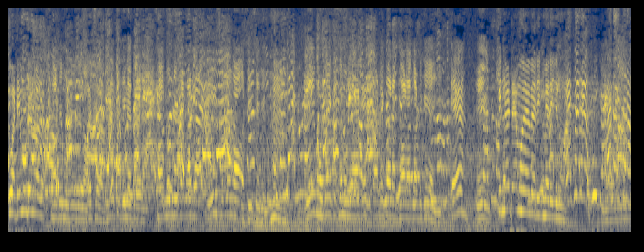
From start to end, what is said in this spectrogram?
ਤੁਹਾਡੇ ਮੁੰਡੇ ਨਾਲ? ਸਾਡੇ ਮੁੰਡੇ ਦੇ ਨਾਲ। ਅੱਛਾ। ਇਹਨੇ ਕੁੜੀ ਨੇ ਕਰਾਈ। ਸਾਨੂੰ ਵੀ ਨਹੀਂ ਪਤਾ ਨਾ ਇਹ ਸੀਗੇ ਨਾ ਅਸੀਂ ਸੀਗੇ। ਇਹ ਮੁੰਡੇ ਕਿਸੇ ਨੂੰ ਲੈ ਕੇ ਸਾਡੇ ਘਰ ਗਾਲਾਂ ਕੱਢ ਕੇ ਆਈ। ਇਹ? ਇਹ। ਕਿੰਨਾ ਟਾਈਮ ਹੋਇਆ ਮੈਰਿਜ ਨੂੰ? ਇੱਧਰ ਇੱਧਰ ਇੱਧਰ।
